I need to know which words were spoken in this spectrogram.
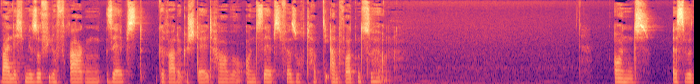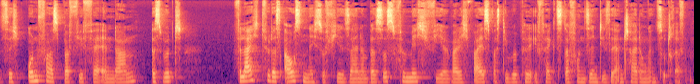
weil ich mir so viele Fragen selbst gerade gestellt habe und selbst versucht habe, die Antworten zu hören. Und es wird sich unfassbar viel verändern. Es wird vielleicht für das Außen nicht so viel sein, aber es ist für mich viel, weil ich weiß, was die Ripple Effects davon sind, diese Entscheidungen zu treffen.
